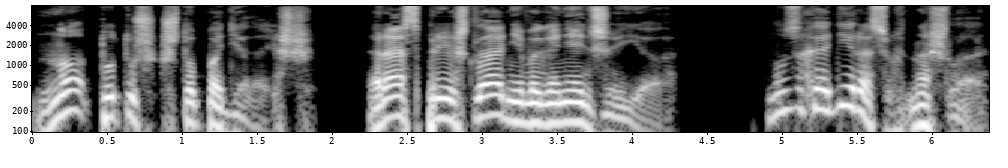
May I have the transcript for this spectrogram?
Но тут уж что поделаешь. Раз пришла, не выгонять же ее. Ну, заходи, раз нашла.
